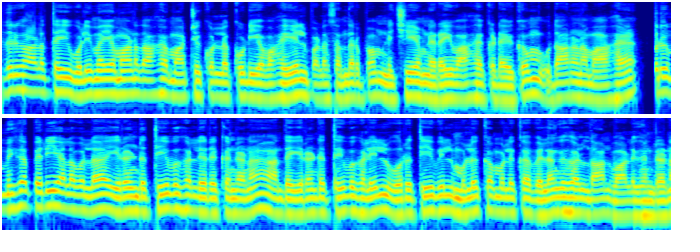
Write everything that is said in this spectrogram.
எதிர்காலத்தை ஒளிமயமானதாக மாற்றிக்கொள்ளக்கூடிய வகையில் பல சந்தர்ப்பம் நிச்சயம் நிறைவாக கிடைக்கும். உதாரணமாக ஒரு மிகப்பெரிய அளவில் இரண்டு தீவுகள் இருக்கின்றன. அந்த இரண்டு தீவுகளில் ஒரு தீவில் முழுக்க முழுக்க விலங்குகள் தான் வாழுகின்றன.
